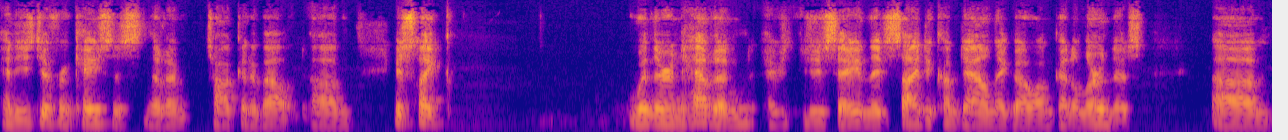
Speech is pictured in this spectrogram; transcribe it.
and these different cases that I'm talking about. Um, it's like when they're in heaven, as you say, and they decide to come down, they go, I'm going to learn this. Um,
